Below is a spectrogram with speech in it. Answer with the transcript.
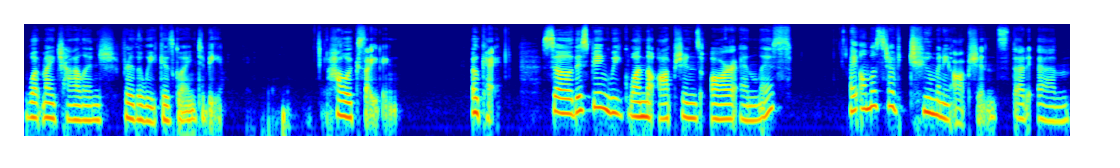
what my challenge for the week is going to be. How exciting! Okay, so this being week one, the options are endless. I almost have too many options that um,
